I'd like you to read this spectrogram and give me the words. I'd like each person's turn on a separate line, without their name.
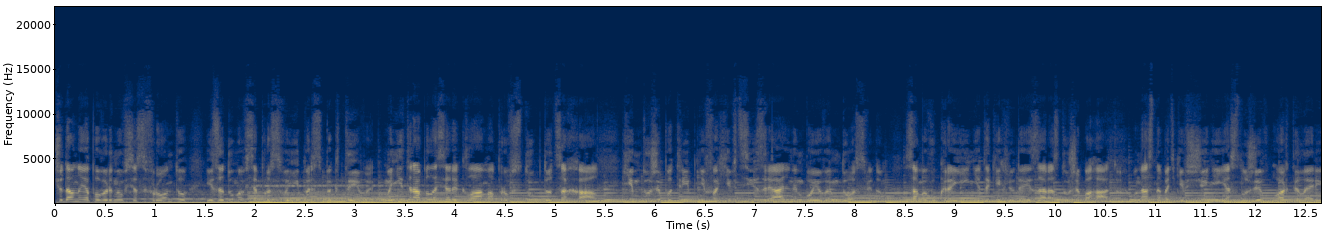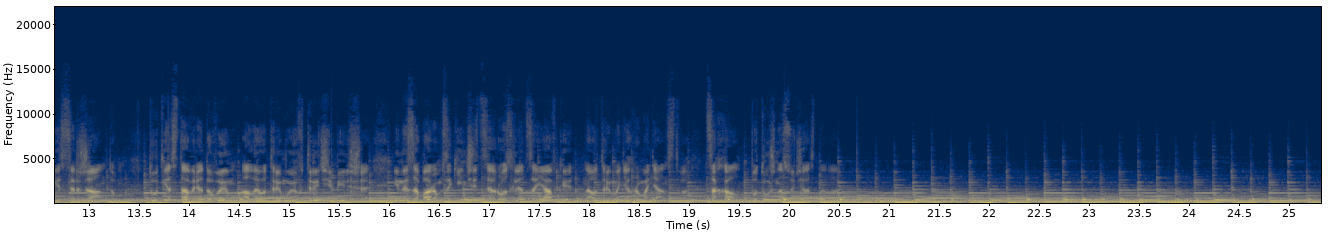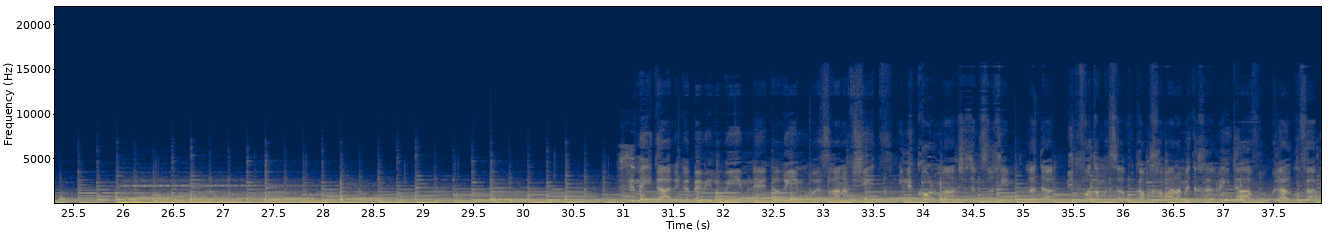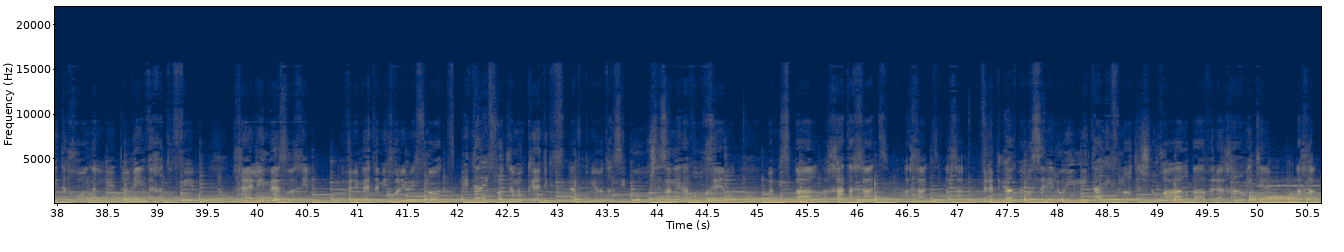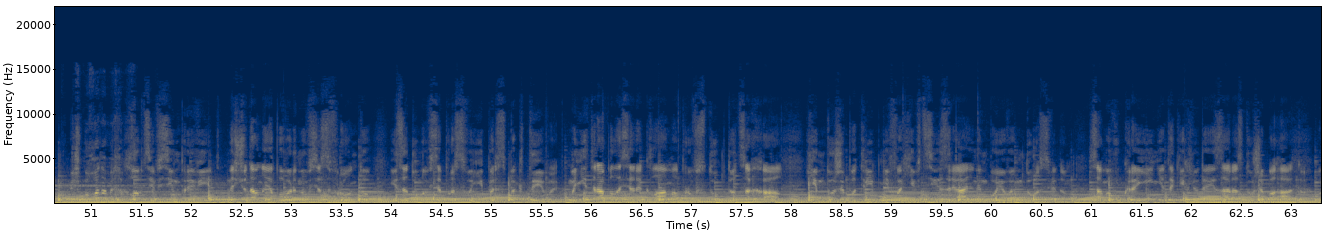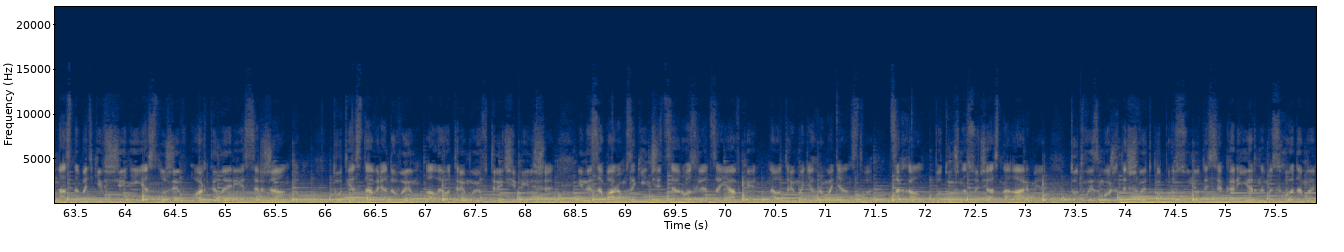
Нещодавно я повернувся з фронту і задумався про свої перспективи. Мені трапилася реклама про вступ до Цахал. Їм дуже потрібні фахівці з реальним бойовим досвідом. Саме в Україні таких людей зараз дуже багато. У нас на батьківщині я служив у артилерії сержантом. Тут я став рядовим, але отримую втричі більше. І незабаром закінчиться розгляд заявки на отримання громадянства. Цахал потужна сучасна
מידע לגבי מילואים, נעדרים או עזרה נפשית? הנה כל מה שאתם צריכים לדעת. בעקבות המצב הוקם חמ"ל המתכלל מידע עבור כלל גופי הביטחון על נעדרים וחטופים, חיילים ואזרחים. ולמי אתם יכולים לפנות? ניתן לפנות למוקד קצינת פניות הציבור שזמין עבורכם במספר 1111. ולפניות בנושא מילואים ניתן לפנות לשלוחה 4 ולאחר מכן 1. משפחות המחבלות
Хлопці, всім привіт! Нещодавно я повернувся з фронту і задумався про свої перспективи. Мені трапилася реклама про вступ до Цахал. Їм дуже потрібні фахівці з реальним бойовим досвідом. Україні таких людей зараз дуже багато. У нас на батьківщині я служив у артилерії сержантом. Тут я став рядовим, але отримую втричі більше. І незабаром закінчиться розгляд заявки на отримання громадянства. Цахал потужна сучасна армія. Тут ви зможете швидко просунутися кар'єрними сходами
